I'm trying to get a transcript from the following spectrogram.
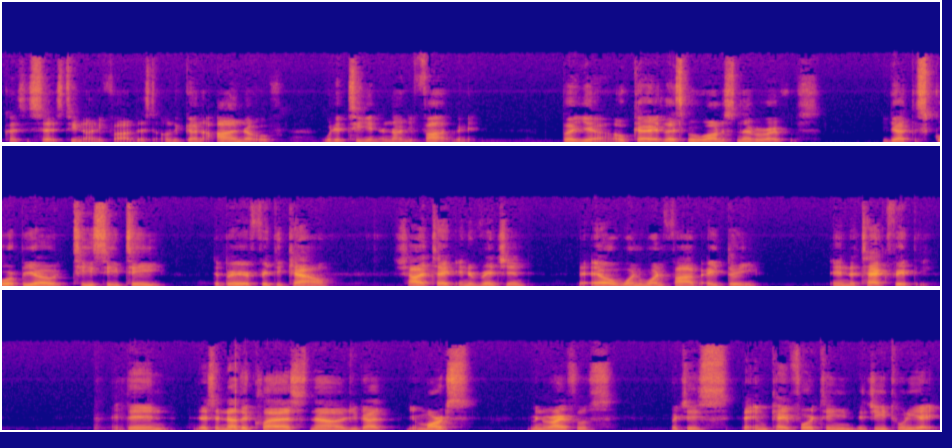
because it says T95. That's the only gun I know of with a T and a 95 in it. But yeah, okay, let's move on to sniper rifles. You got the Scorpio TCT, the Bear 50 Cal, Tech Intervention, the L115A3, and the TAC 50. And then there's another class now. You got your marksman rifles, which is the MK14, the G28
